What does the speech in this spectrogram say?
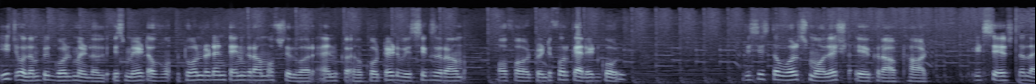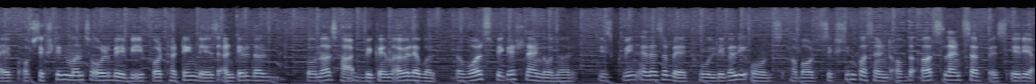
Each Olympic gold medal is made of 210 gram of silver and coated with 6 gram of uh, 24 karat gold. This is the world's smallest aircraft heart. It saves the life of 16 months old baby for 13 days until the donor's heart became available. The world's biggest landowner is Queen Elizabeth who legally owns about 16% of the Earth's land surface area.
